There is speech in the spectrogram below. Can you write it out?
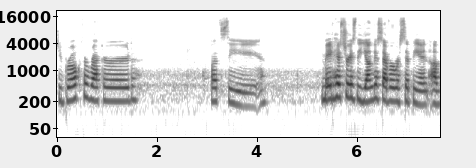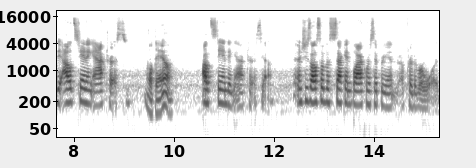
She broke the record. Let's see. Made history as the youngest ever recipient of the Outstanding Actress. Well, damn. Outstanding Actress, yeah. And she's also the second black recipient for the reward.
